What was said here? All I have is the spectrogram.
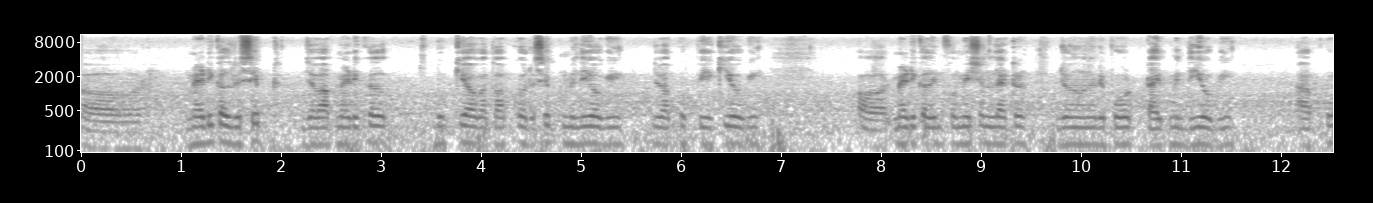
और मेडिकल रिसिप्ट, जब आप मेडिकल बुक किया होगा तो आपको रिसिप्ट मिली होगी जो आपको पे की होगी और मेडिकल इन्फॉर्मेशन लेटर जो उन्होंने रिपोर्ट टाइप में दी होगी आपको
